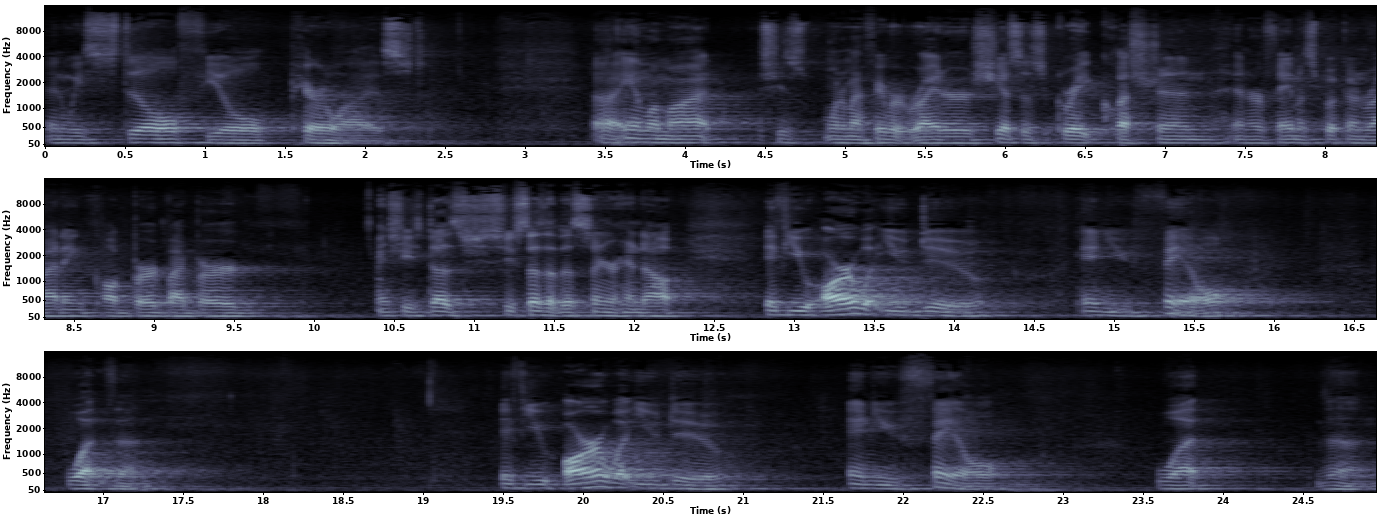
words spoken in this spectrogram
and we still feel paralyzed? Uh, Anne Lamott, she's one of my favorite writers. She has this great question in her famous book on writing called Bird by Bird. And she, does, she says at this in her handout if you are what you do and you fail, what then? If you are what you do and you fail, what then?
